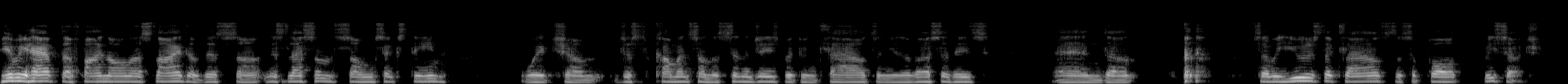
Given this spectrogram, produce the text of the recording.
Here we have the final uh, slide of this, uh, this lesson, Song 16 which um, just comments on the synergies between clouds and universities. And uh, so we use the clouds to support research.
